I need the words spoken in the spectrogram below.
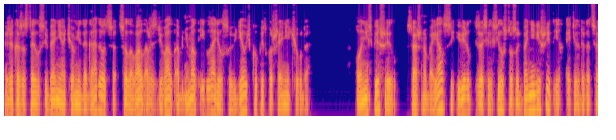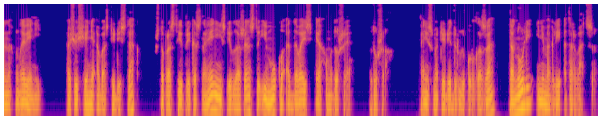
Жека заставил себя ни о чем не догадываться, целовал, раздевал, обнимал и гладил свою девочку в предвкушении чуда. Он не спешил, страшно боялся и верил изо всех сил, что судьба не лишит их этих драгоценных мгновений. Ощущения обострились так, что простые прикосновения несли блаженство и муку, отдаваясь эхом в душе, в душах. Они смотрели друг другу в глаза, тонули и не могли оторваться.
